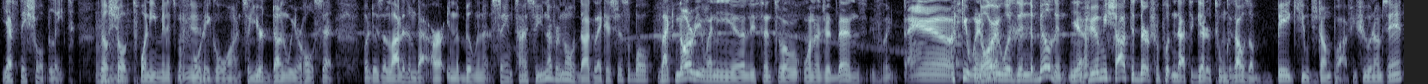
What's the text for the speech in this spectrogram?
yes, they show up late. They'll mm. show up 20 minutes before they go on. So you're done with your whole set. But there's a lot of them that are in the building at the same time. So you never know, dog. Like it's just about Like Nori when he uh, listened to 100 bands, he was like, "Damn!" He went. Nori what? was in the building. Yeah. You feel me? Shout out to Dirt for putting that together too, mm. because that was a big, huge jump off. You feel what I'm saying?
